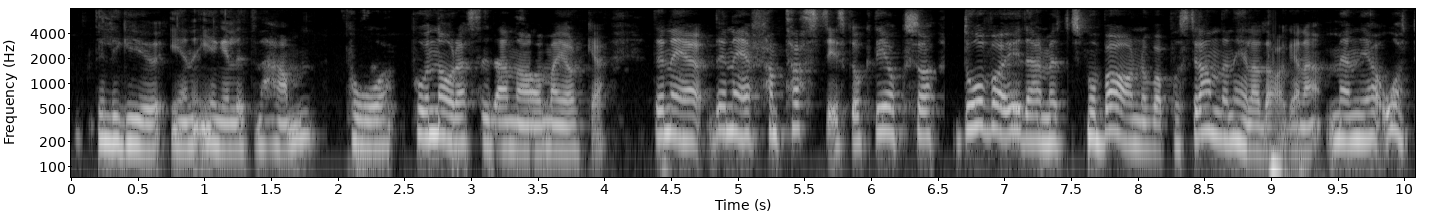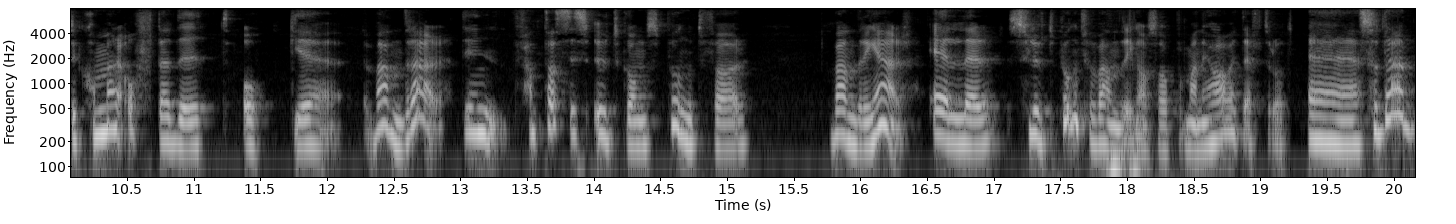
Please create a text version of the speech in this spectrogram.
Det ligger ju i en egen liten hamn på, på norra sidan av Mallorca. Den är, den är fantastisk och det är också, då var jag där med små barn och var på stranden hela dagarna. Men jag återkommer ofta dit och eh, vandrar. Det är en fantastisk utgångspunkt för vandringar. Eller slutpunkt för vandring och så hoppar man i havet efteråt. Eh, så där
